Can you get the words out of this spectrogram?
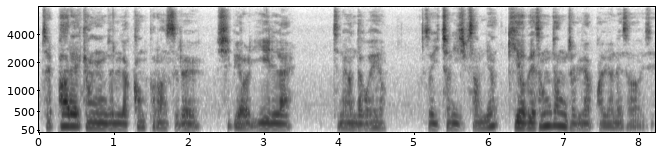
제8회 경영 전략 컨퍼런스를 12월 2일 날 진행한다고 해요. 그래서 2023년 기업의 성장 전략 관련해서 이제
